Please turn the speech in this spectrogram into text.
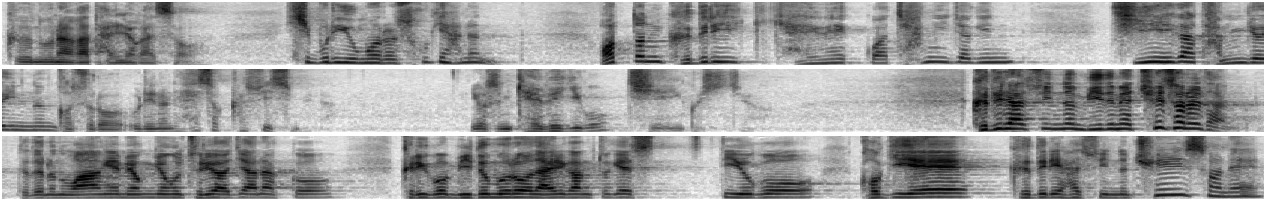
그 누나가 달려가서 히브리 유머를 소개하는 어떤 그들이 계획과 창의적인 지혜가 담겨 있는 것으로 우리는 해석할 수 있습니다. 이것은 계획이고 지혜인 것이죠. 그들이 할 수 있는 믿음의 최선을 다한 그들은 왕의 명령을 두려워하지 않았고 그리고 믿음으로 나일 강둑에 띄우고 거기에 그들이 할 수 있는 최선의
